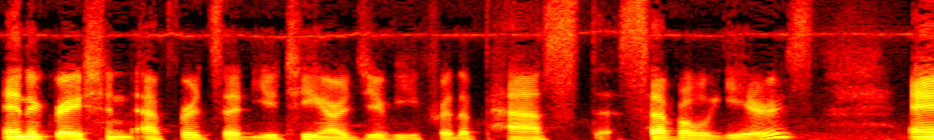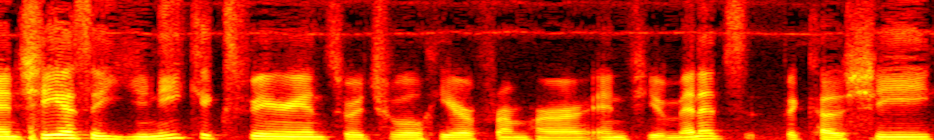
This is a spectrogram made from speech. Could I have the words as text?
integration efforts at UTRGV for the past several years. And she has a unique experience, which we'll hear from her in a few minutes, because she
